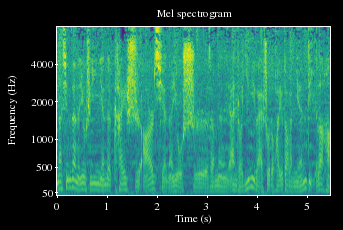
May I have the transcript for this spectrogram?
那现在呢，又是一年的开始，而且呢，又是咱们按照阴历来说的话，又到了年底了哈。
